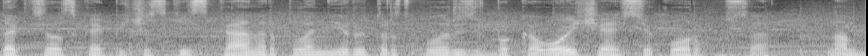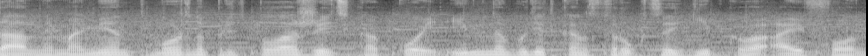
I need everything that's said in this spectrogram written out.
дактилоскопический сканер планируют расположить в боковой части корпуса. На данный момент можно предположить, какой именно будет конструкция гибкого iPhone.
